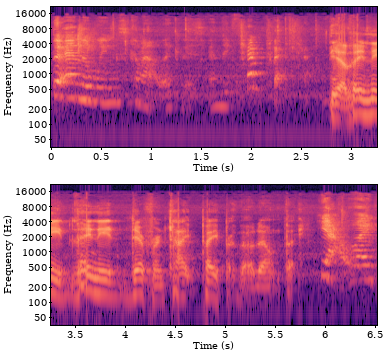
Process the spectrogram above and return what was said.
The and the wings come out like this, and they flap flap flap. Yeah, they need they need different type paper though, don't they? Yeah, like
